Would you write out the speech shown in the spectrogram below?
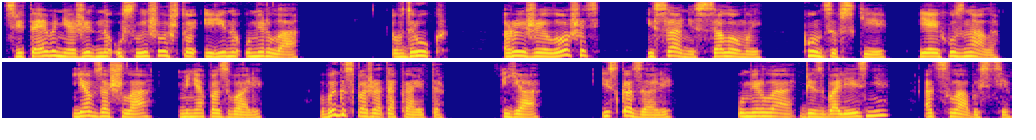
Цветаева неожиданно услышала, что Ирина умерла. Вдруг рыжая лошадь и сани с соломой, кунцевские, я их узнала. Я взошла, меня позвали. «Вы госпожа такая-то?» «Я». И сказали. Умерла без болезни, от слабости.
